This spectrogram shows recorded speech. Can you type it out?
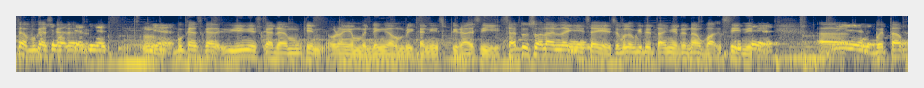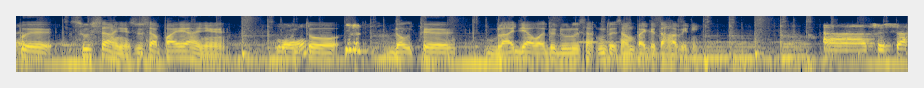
Tak bukan sekadar hmm, Ya. Bukan sekadar Ini sekadar mungkin Orang yang mendengar Memberikan inspirasi Satu soalan lagi Ya. saya Sebelum kita tanya tentang vaksin ini Ya. uh, Ya. Betapa susahnya Susah payahnya Ya. Untuk Doktor Belajar waktu dulu Untuk sampai ke tahap ini Ah, susah.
